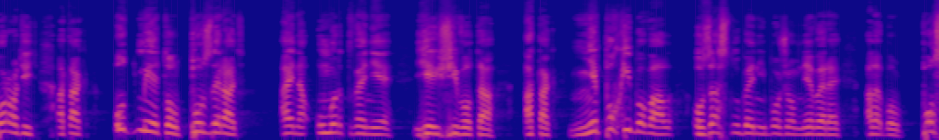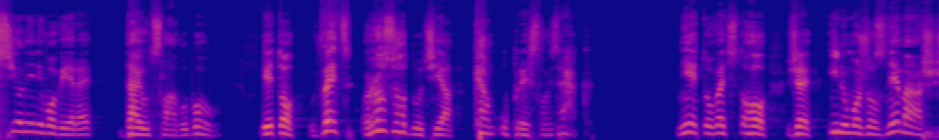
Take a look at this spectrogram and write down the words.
porodiť a tak odmietol pozerať aj na umrtvenie jej života a tak nepochyboval o zaslúbení Božom nevere, ale bol posilnený vo viere, dajúc slávu Bohu. Je to vec rozhodnutia, kam uprieš svoj zrak. Nie je to vec toho, že inú možnosť nemáš.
